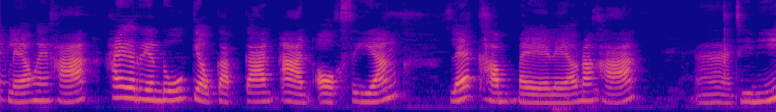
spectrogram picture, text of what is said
กแล้วไงคะ ให้เรียนรู้เกี่ยวกับการอ่านออกเสียง และคำแปลแล้วนะคะอ่าทีนี้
